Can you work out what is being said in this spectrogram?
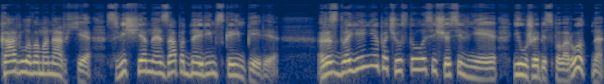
Карлова монархия, священная Западная Римская империя. Раздвоение почувствовалось еще сильнее и уже бесповоротно,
